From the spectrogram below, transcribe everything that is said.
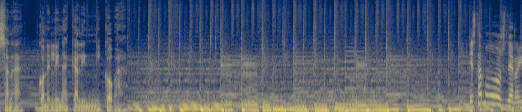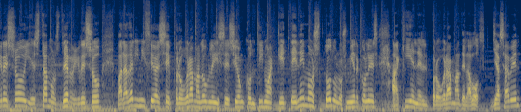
Sana con Elena Kalinnikova. Estamos de regreso y estamos de regreso para dar inicio a ese programa doble y sesión continua que tenemos todos los miércoles aquí en el programa de la voz. Ya saben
